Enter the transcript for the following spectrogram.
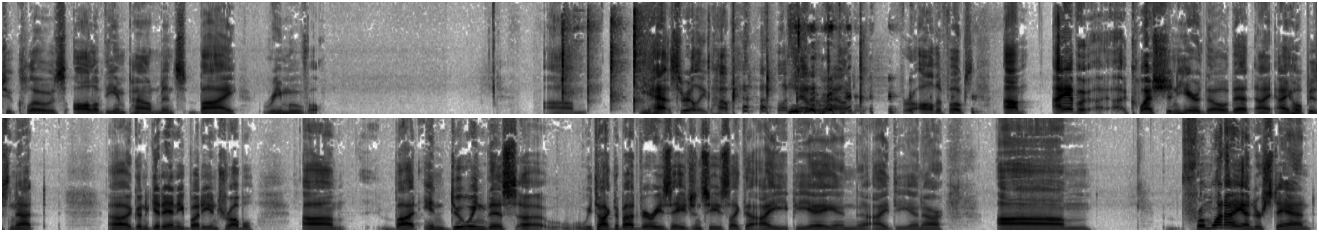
to close all of the impoundments by removal. Um, yes, really. let's have a round for all the folks. Um, I have a, a, question here, though, that I, I hope is not uh, going to get anybody in trouble. Um, but in doing this, uh, we talked about various agencies like the IEPA and the IDNR. Um, from what I understand,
